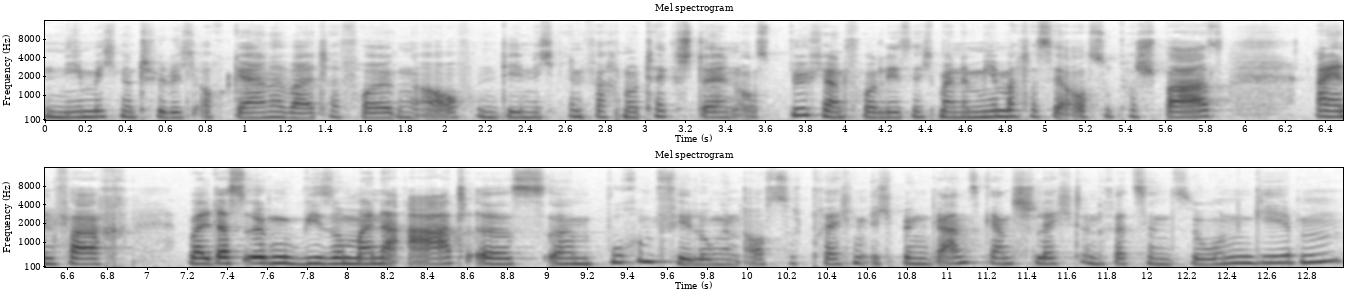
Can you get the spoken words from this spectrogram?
nehme ich natürlich auch gerne weiter Folgen auf, in denen ich einfach nur Textstellen aus Büchern vorlese. Ich meine, mir macht das ja auch super Spaß, einfach, weil das irgendwie so meine Art ist, ähm, Buchempfehlungen auszusprechen. Ich bin ganz, ganz schlecht in Rezensionen geben.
